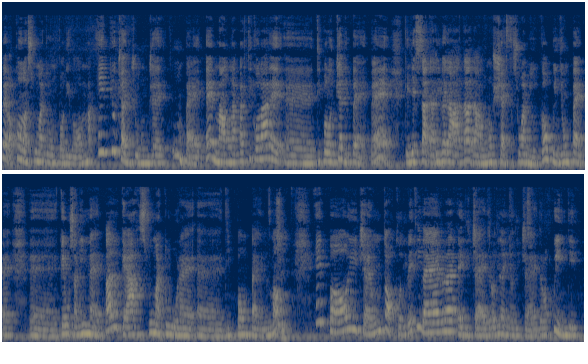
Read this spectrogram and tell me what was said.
Però con una sfumatura un po' di gomma e in più ci aggiunge un pepe, ma una particolare eh, tipologia di pepe che gli è stata rivelata da uno chef suo amico, quindi un pepe eh, che usano in Nepal che ha sfumature eh, di pompelmo. sì. E poi c'è un tocco di vetiver e di cedro, di legno di cedro. Quindi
